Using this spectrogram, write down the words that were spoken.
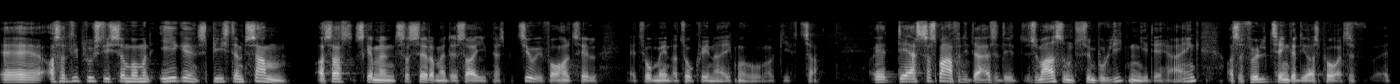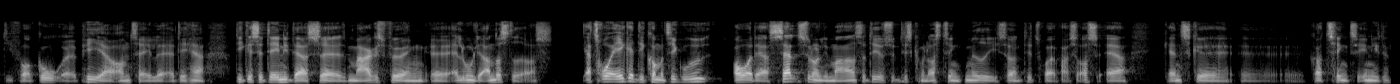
Øh, og så lige pludselig, så må man ikke spise dem sammen. Og så, skal man, så sætter man det så i perspektiv i forhold til, at to mænd og to kvinder ikke må, må gifte sig. Øh, det er så smart, fordi der, altså, det er så meget som symbolikken i det her. Ikke? Og selvfølgelig tænker de også på, at, at de får god uh, øh, PR-omtale af det her. De kan sætte det ind i deres uh, markedsføring uh, alle mulige andre steder også. Jeg tror ikke, at det kommer til at gå ud over deres salg synderligt meget, så det, er jo, det skal man også tænke med i. Så det tror jeg faktisk også er ganske øh, godt tænkt ind i det.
